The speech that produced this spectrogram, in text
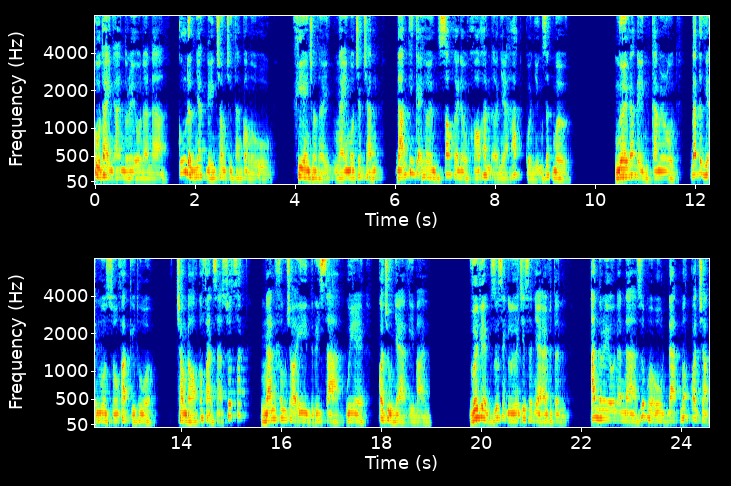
Thủ thành Andre Onana cũng được nhắc đến trong chiến thắng của MU, khi anh cho thấy ngày một chắc chắn, đáng tin cậy hơn sau khởi đầu khó khăn ở nhà hát của những giấc mơ. Người gác đền Cameron đã thực hiện một số pha cứu thua, trong đó có phản xạ xuất sắc ngăn không cho Idrissa Gueye, quả chủ nhà ghi bàn. Với việc giữ sạch lưới trên sân nhà Everton, Andre Onana giúp MU đạt mốc quan trọng,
